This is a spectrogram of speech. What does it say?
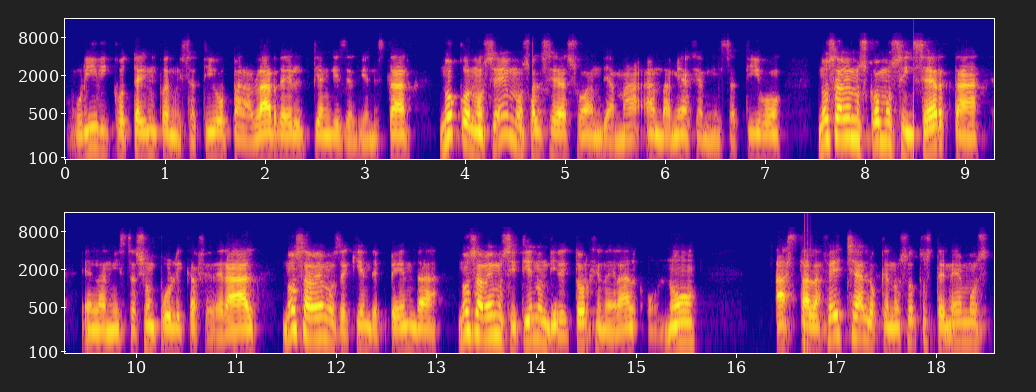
jurídico, técnico, administrativo, para hablar del tianguis del bienestar. No conocemos cuál sea su andamiaje administrativo, no sabemos cómo se inserta en la Administración Pública Federal, no sabemos de quién dependa, no sabemos si tiene un director general o no. Hasta la fecha lo que nosotros tenemos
